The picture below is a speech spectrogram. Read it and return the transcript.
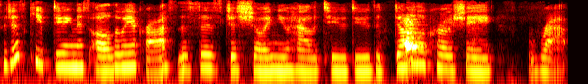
So just keep doing this all the way across. This is just showing you how to do the double ah. crochet wrap.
